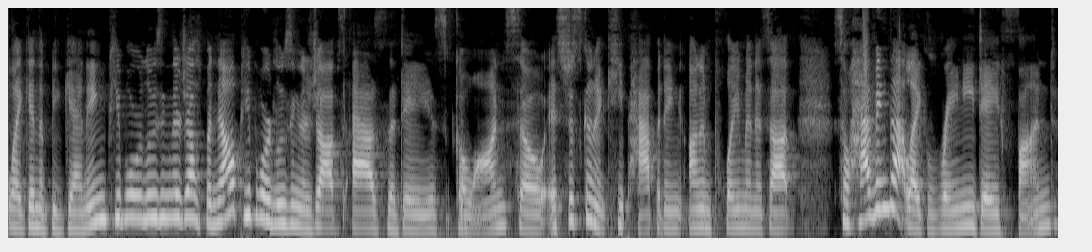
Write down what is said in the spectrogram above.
like in the beginning, people were losing their jobs, but now people are losing their jobs as the days go on. So it's just going to keep happening. Unemployment is up. So having that like rainy day fund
